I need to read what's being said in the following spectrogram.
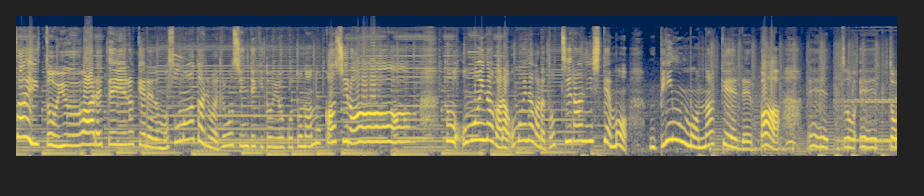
さいと言われているけれどもそのあたりは良心的ということなのかしら？と思いながら思いながらどちらにしても瓶もなければえー、っとえー、っと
